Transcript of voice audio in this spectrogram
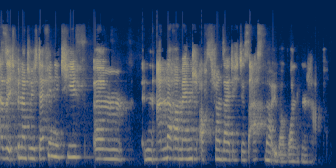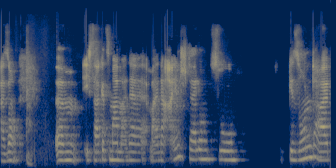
Also ich bin natürlich definitiv ähm, ein anderer Mensch, auch schon seit ich das Asthma überwunden habe. Also ähm, ich sage jetzt mal, meine, meine Einstellung zu Gesundheit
